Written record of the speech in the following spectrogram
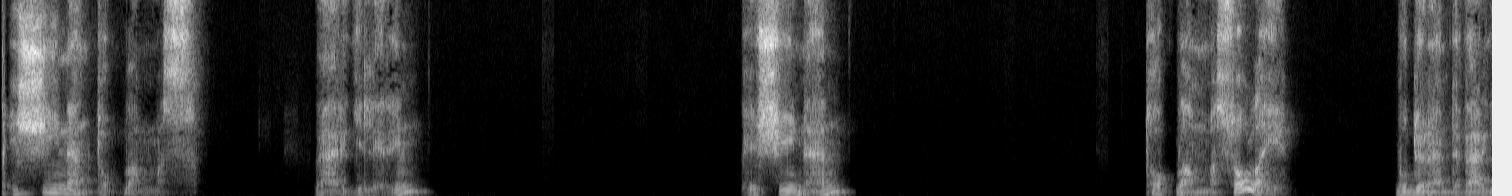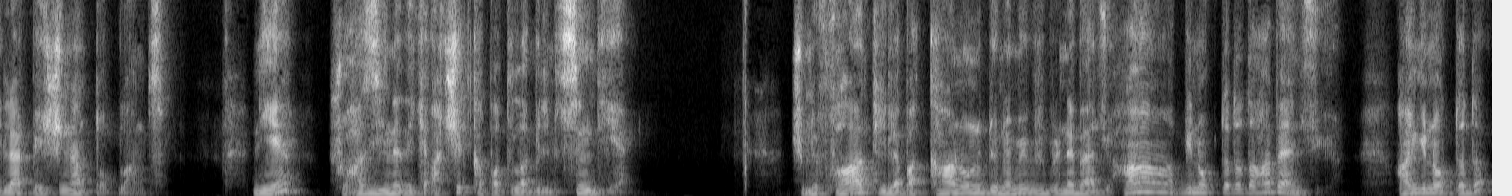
peşinen toplanması. Vergilerin peşinen toplanması olayı. Bu dönemde vergiler peşinen toplandı. Niye? Şu hazinedeki açık kapatılabilsin diye. Şimdi Fatih ile bak Kanuni dönemi birbirine benziyor. Ha bir noktada daha benziyor. Hangi noktada?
